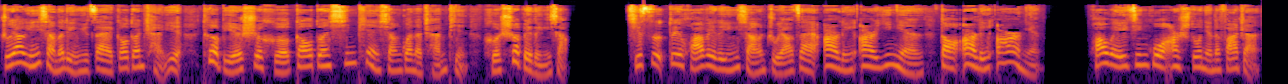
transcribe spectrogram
主要影响的领域在高端产业，特别是和高端芯片相关的产品和设备的影响。其次，对华为的影响主要在二零二一年到二零二二年。华为经过二十多年的发展，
